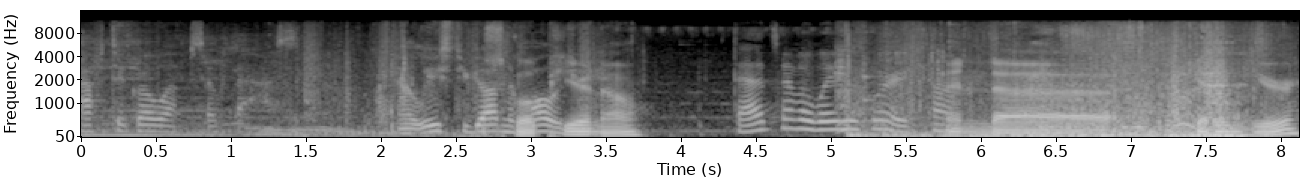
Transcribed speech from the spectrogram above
have to grow up so fast. At least you got Let's an go up apology. here now Dads have a way with words, huh? and uh, get in here.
